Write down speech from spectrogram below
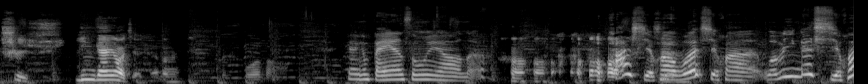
是需应该要解决的问题。说的，像跟白岩松一样的，他喜欢，我喜欢，我们应该喜欢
